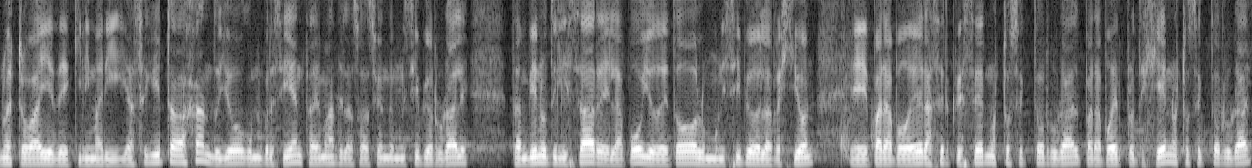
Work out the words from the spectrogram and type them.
nuestro valle de Quilimarí. Y a seguir trabajando, yo como presidente, además de la Asociación de Municipios Rurales, también utilizar el apoyo de todos los municipios de la región eh, para poder hacer crecer nuestro sector rural, para poder proteger nuestro sector rural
